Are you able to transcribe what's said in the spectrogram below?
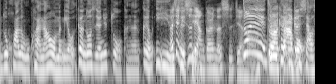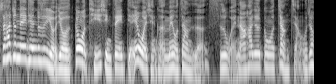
都花了五块，然后我们有更多时间去做可能更有意义的事情，而且你是两个人的时间，对，就是可以一个小时。他就那一天就是有有跟我提醒这一点，因为我以前可能没有这样子的思维，然后他就跟我这样讲，我就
